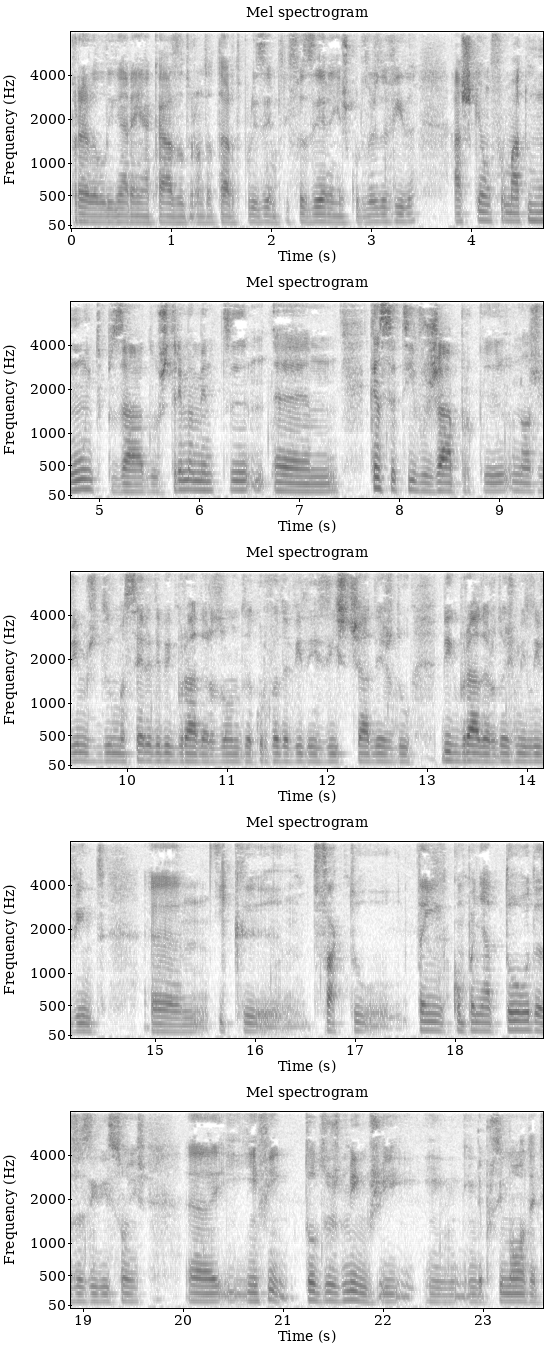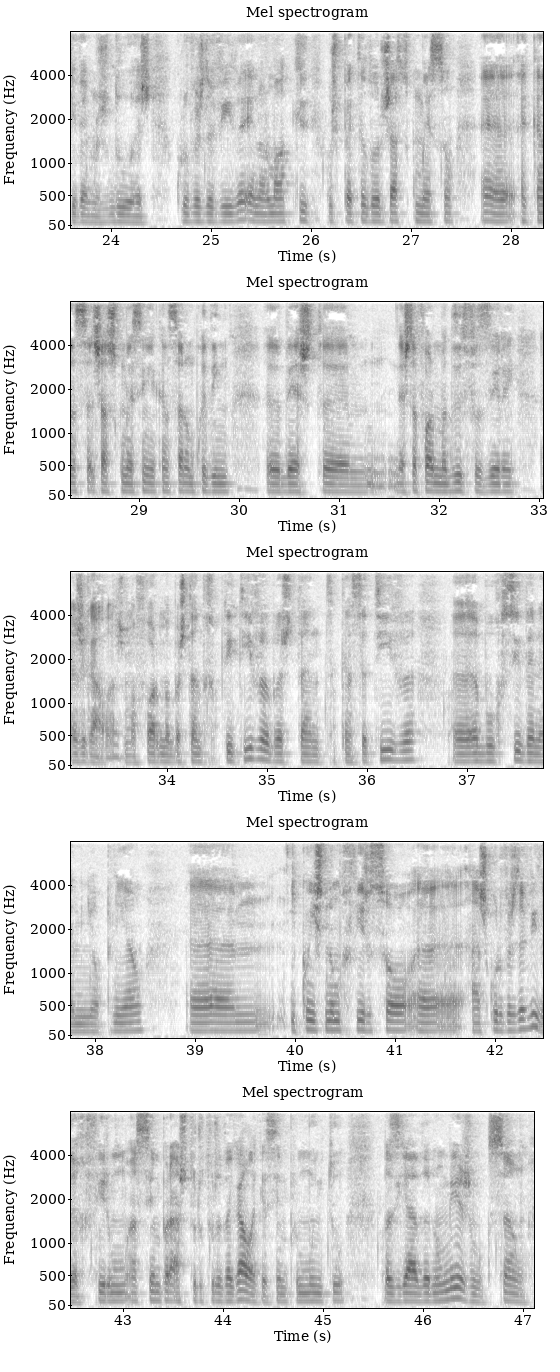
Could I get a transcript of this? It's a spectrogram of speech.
para ligarem à casa durante a tarde, por exemplo, e fazerem as curvas da vida. Acho que é um formato muito pesado, extremamente um, cansativo já, porque nós vimos de uma série de Big Brothers onde a curva da vida existe já desde o Big Brother 2020 um, e que de facto tem acompanhado todas as edições Uh, e enfim, todos os domingos e, e, ainda por cima ontem tivemos duas curvas da vida, é normal que os espectadores já se começam uh, a cansar, já se comecem a cansar um bocadinho uh, desta, desta forma de fazerem as galas, uma forma bastante repetitiva, bastante cansativa, aborrecida na minha opinião. E com isto não me refiro só às curvas da vida, refiro-me sempre à estrutura da gala, que é sempre muito baseada no mesmo, que são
